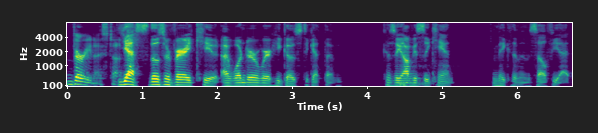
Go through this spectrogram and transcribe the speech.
Very nice touch. Yes, those are very cute. I wonder where he goes to get them. Because he Hmm. obviously can't make them himself yet.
